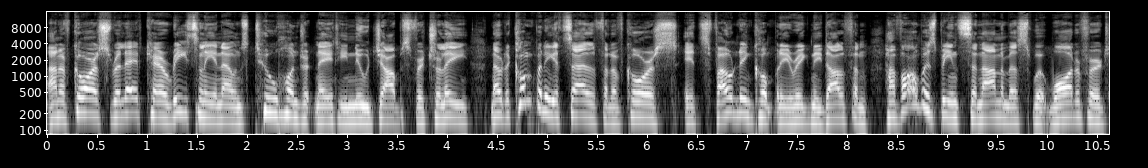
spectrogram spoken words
And of course, Relate Care recently announced 280 new jobs for Tralee. Now, the company itself and, of course, its founding company, Rigney Dolphin, have always been synonymous with Waterford.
